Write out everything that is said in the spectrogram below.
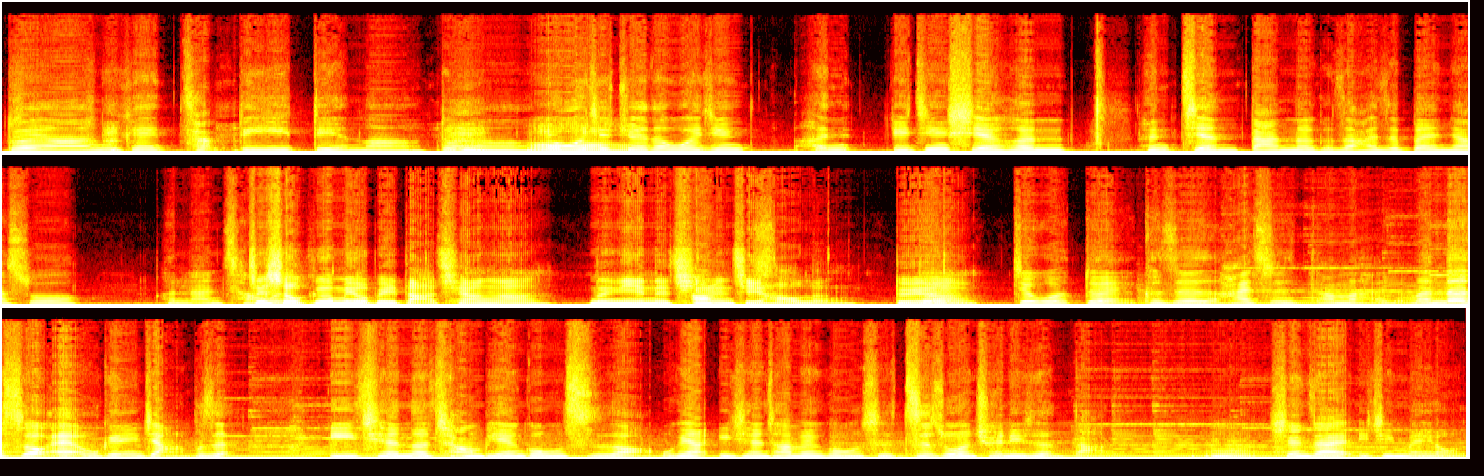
对啊，你可以唱低一点啊、对啊，因为我就觉得我已经很已经写很很简单了，可是还是被人家说很难唱。这首歌没有被打枪啊，那年的情人节好冷。对对啊，结果对，可是还是他们还是那时候哎，我跟你讲，不是以前的唱片公司啊、我跟你讲，以前唱片公司制作人权力是很大的，嗯，现在已经没有了。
